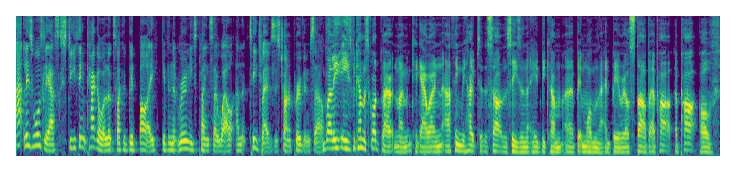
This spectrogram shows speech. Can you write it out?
At Liz Worsley asks, do you think Kagawa looks like a good buy, given that Rooney's playing so well and that T-Clevs is trying to prove himself? Well, he, he's become a squad player at the moment, Kagawa, and I think we hoped at the start of the season that he'd become a bit more than that and be a real star. But a part, a part of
